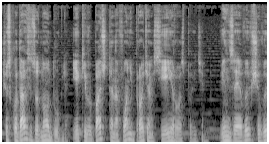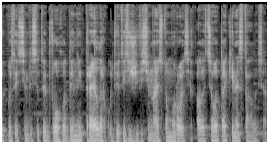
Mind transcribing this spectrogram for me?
що складався з одного дубля, який ви бачите на фоні протягом всієї розповіді. Він заявив, що випустить 72-годинний трейлер у 2018 році, але цього так і не сталося.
